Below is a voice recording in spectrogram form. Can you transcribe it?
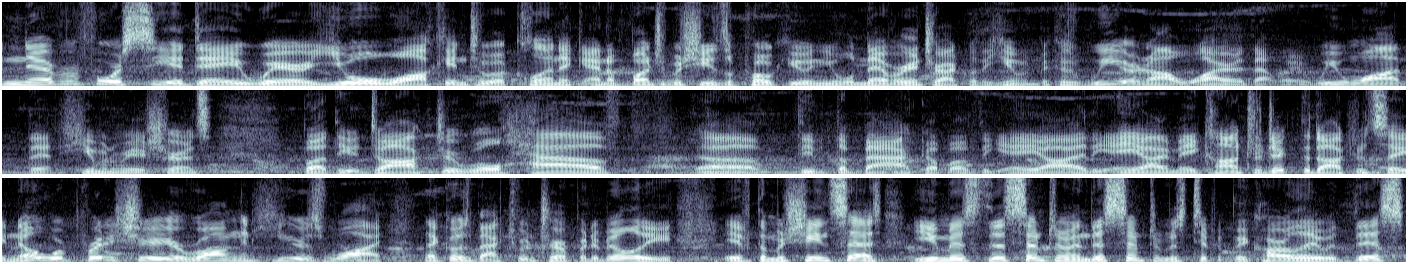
never foresee a day where you will walk into a clinic and a bunch of machines will poke you and you will never interact with a human because we are not wired that way. We want that human reassurance, but the doctor will have uh, the, the backup of the AI. The AI may contradict the doctor and say, no, we're pretty sure you're wrong and here's why. That goes back to interpretability. If the machine says, you missed this symptom and this symptom is typically correlated with this,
